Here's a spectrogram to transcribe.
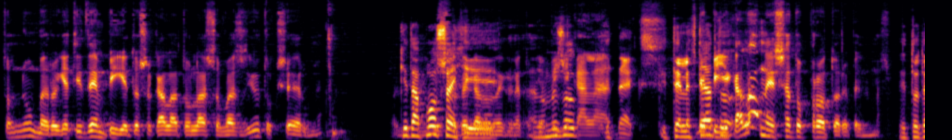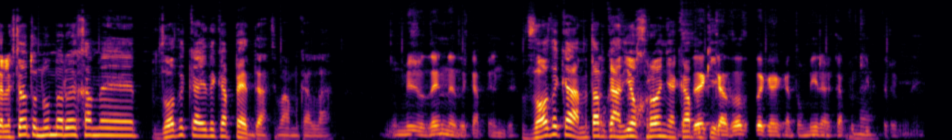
το νούμερο, γιατί δεν πήγε τόσο καλά το Last of Us 2, το ξέρουμε. Κοίτα Ότι πόσο πήγε έχει. στο 10-12 εκατομμύρια. Νομίζω Πήγε καλά, εντάξει. η τελευταία Δεν πήγε του... καλά, ναι, σαν το πρώτο ρε παιδί μας. ε, το τελευταίο του νούμερο είχαμε 12 ή 15, αν θυμάμαι καλά. Νομίζω δεν είναι 15. 12 μετά από κάνα δύο χρόνια κάπου εκεί. 10-12 εκατομμύρια κάπου Ναι. εκεί πρέπει να είναι.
